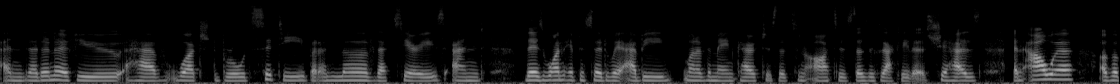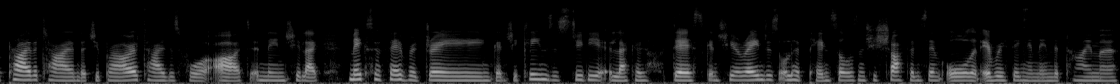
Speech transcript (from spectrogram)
And I don't know if you have watched Broad City, but I love that series. And there's one episode where Abbi, one of the main characters that's an artist, does exactly this. She has an hour of a private time that she prioritizes for art, and then she like makes her favorite drink, and she cleans the studio like a desk, and she arranges all her pencils, and she sharpens them all and everything, and then the timer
